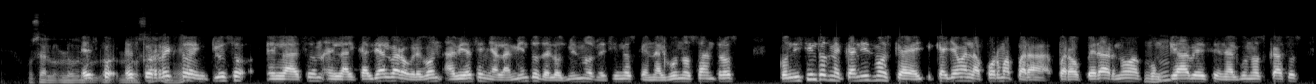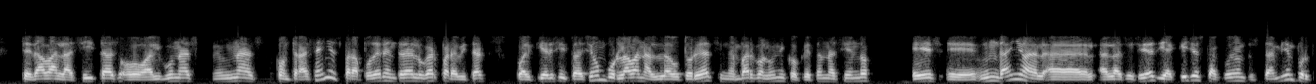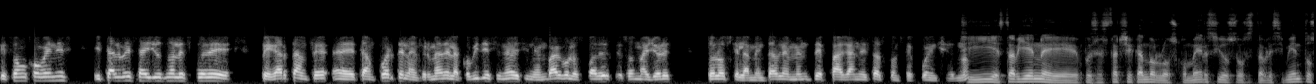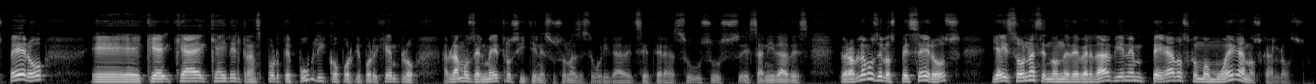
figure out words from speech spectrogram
es, correcto, ¿eh? incluso en la zona, en la alcaldía Álvaro Obregón había señalamientos de los mismos vecinos que en algunos antros con distintos mecanismos que, que hallaban la forma para, para operar, ¿no? Con claves en algunos casos te daban las citas o algunas unas contraseñas para poder entrar al lugar para evitar cualquier situación, burlaban a la autoridad, sin embargo lo único que están haciendo es eh, un daño a, a, la sociedad y aquellos que acuden pues también porque son jóvenes y tal vez a ellos no les puede pegar tan, eh, tan fuerte la enfermedad de la COVID-19, sin embargo, los padres que son mayores son los que lamentablemente pagan estas consecuencias, ¿no? Sí, está bien eh, pues estar checando los comercios, los establecimientos, pero eh, ¿qué, qué, hay, ¿qué, hay, del transporte público? Porque, por ejemplo, hablamos del metro, sí tiene sus zonas de seguridad, etcétera, sus eh, sanidades, pero hablamos de los peceros y hay zonas en donde de verdad vienen pegados como muéganos, Carlos.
